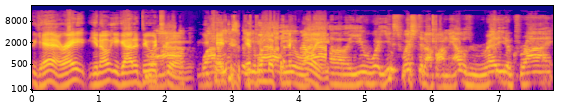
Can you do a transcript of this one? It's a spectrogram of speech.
yeah, right. You know, you got to do it to them. You Wow, can't you, just give them wow, the you, finale. wow, you what you switched it up on me. I was ready to cry.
